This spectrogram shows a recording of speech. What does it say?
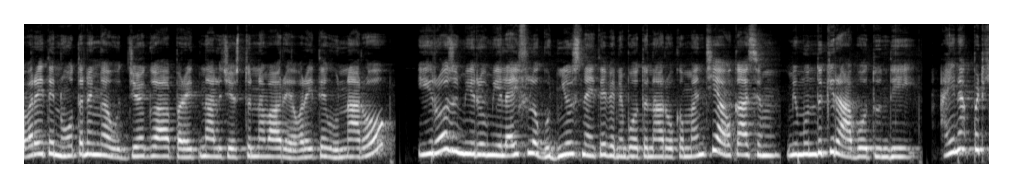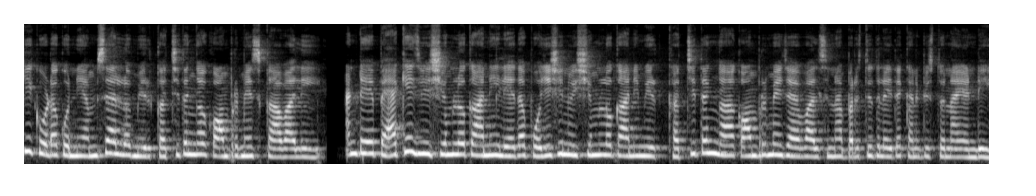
ఎవరైతే నూతనంగా ఉద్యోగ ప్రయత్నాలు చేస్తున్న వారు ఎవరైతే ఉన్నారో ఈ రోజు మీరు మీ లైఫ్లో గుడ్ న్యూస్ని అయితే వినబోతున్నారు. ఒక మంచి అవకాశం మీ ముందుకి రాబోతుంది. అయినప్పటికీ కూడా కొన్ని అంశాల్లో మీరు ఖచ్చితంగా కాంప్రమైజ్ కావాలి. అంటే ప్యాకేజ్ విషయంలో కానీ లేదా పొజిషన్ విషయంలో కానీ మీరు ఖచ్చితంగా కాంప్రమైజ్ అవ్వాల్సిన పరిస్థితులు అయితే కనిపిస్తున్నాయండి.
